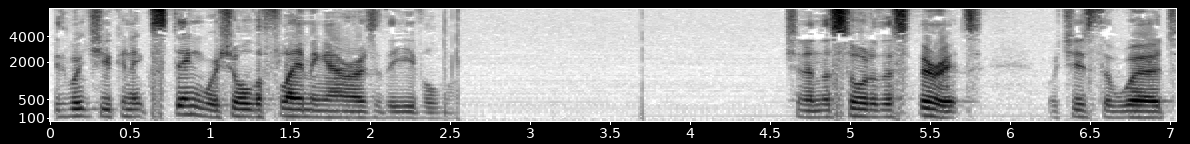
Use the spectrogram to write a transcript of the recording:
with which you can extinguish all the flaming arrows of the evil one. And the sword of the Spirit, which is the word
